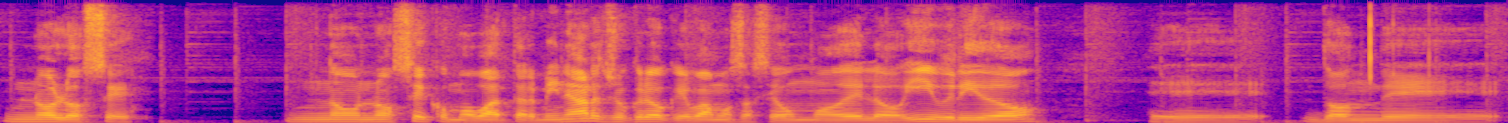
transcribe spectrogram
no lo sé. No, no sé cómo va a terminar. Yo creo que vamos hacia un modelo híbrido eh, donde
